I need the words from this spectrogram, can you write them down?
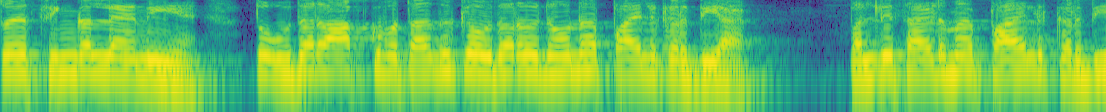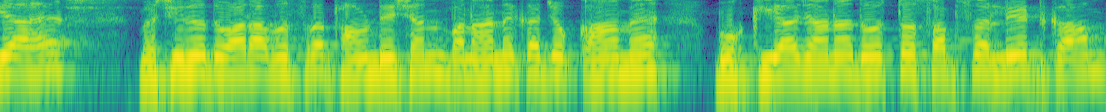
तो ये सिंगल लेन ही है। तो उधर आपको बता दूँ कि उधर इन्होंने पाइल कर दिया है। पल्ली साइड में पाइल कर दिया है। मशीनों द्वारा उस पर फाउंडेशन बनाने का जो काम है, वो किया जाना, दोस्तों, सबसे लेट काम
